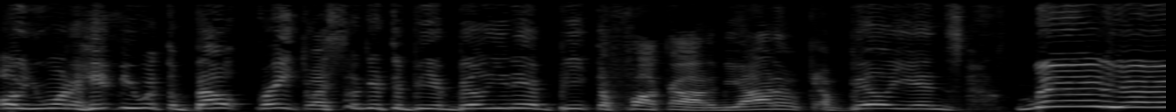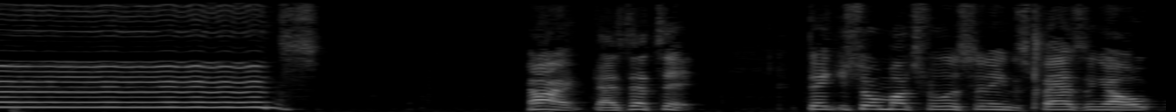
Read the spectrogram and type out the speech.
oh, you want to hit me with the belt? Great. Do I still get to be a billionaire? Beat the fuck out of me. I don't billions, millions. All right, guys, that's it. Thank you so much for listening to Spazzing Out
